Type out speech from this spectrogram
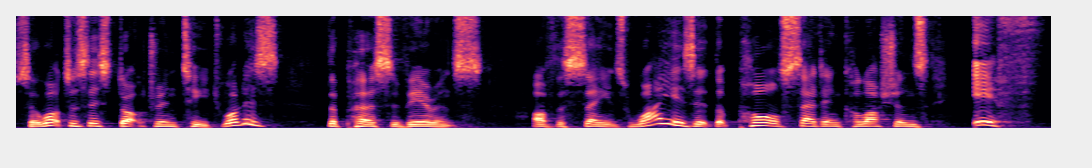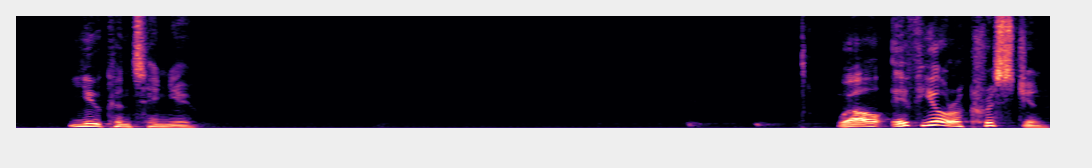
So, what does this doctrine teach? What is the perseverance of the saints? Why is it that Paul said in Colossians, if you continue? Well, if you're a Christian,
